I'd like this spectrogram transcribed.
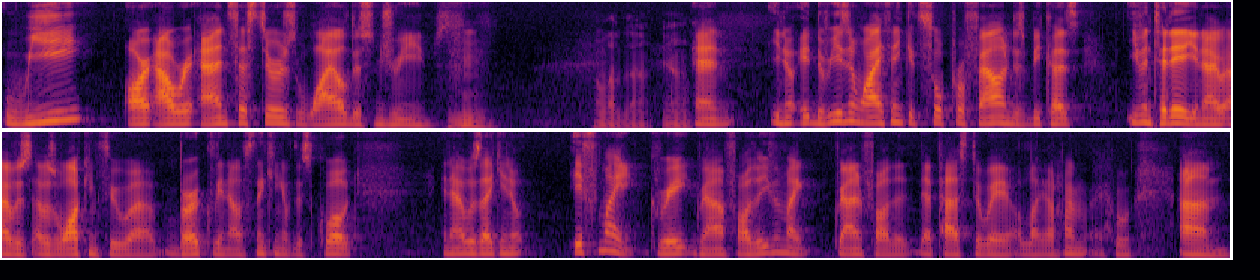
we are our ancestors' wildest dreams." Mhm. I love that. Yeah. And you know, it, the reason why I think it's so profound is because even today, you know, I, I was I was walking through uh, Berkeley and I was thinking of this quote, and I was like, you know, if my great grandfather, even my grandfather that passed away, Allah um,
